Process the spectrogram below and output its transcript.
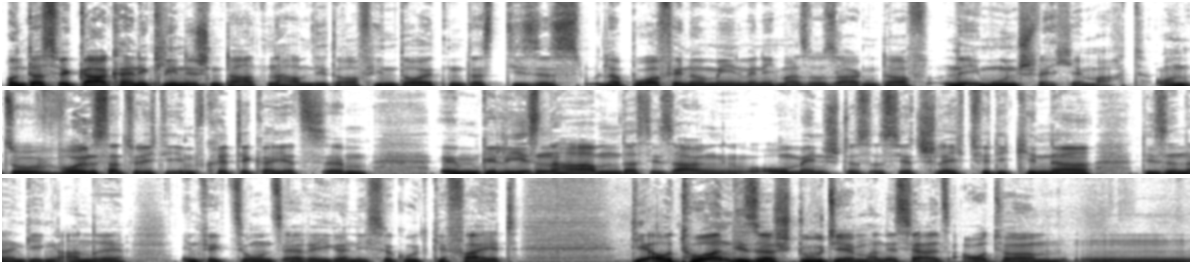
und dass wir gar keine klinischen Daten haben, die darauf hindeuten, dass dieses Laborphänomen, wenn ich mal so sagen darf, eine Immunschwäche macht. Und so wollen es natürlich die Impfkritiker jetzt ähm, ähm, gelesen haben, dass sie sagen, oh Mensch, das ist jetzt schlecht für die Kinder, die sind dann gegen andere Infektionserreger nicht so gut gefeit. Die Autoren dieser Studie, man ist ja als Autor mh, mm,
